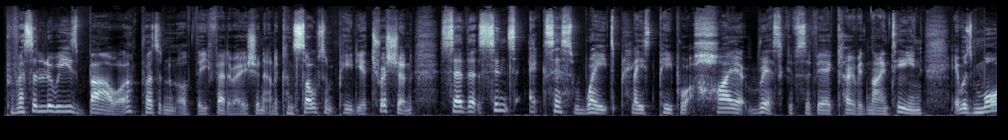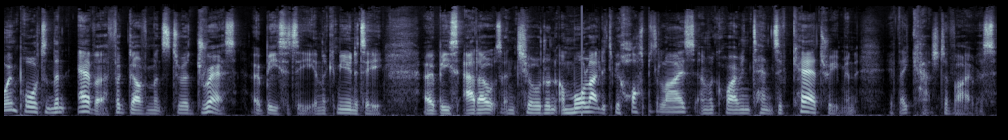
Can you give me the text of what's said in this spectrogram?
Professor Louise Baur, president of the Federation and a consultant paediatrician, said that since excess weight placed people at higher risk of severe COVID 19, it was more important than ever for governments to address obesity in the community. Obese adults and children are more likely to be hospitalised and require intensive care treatment if they catch the virus.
